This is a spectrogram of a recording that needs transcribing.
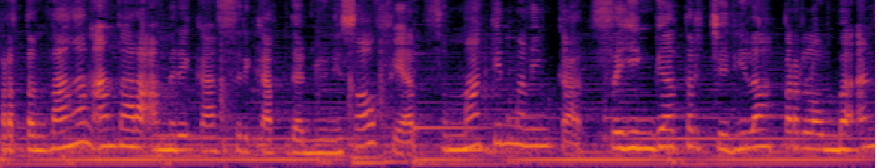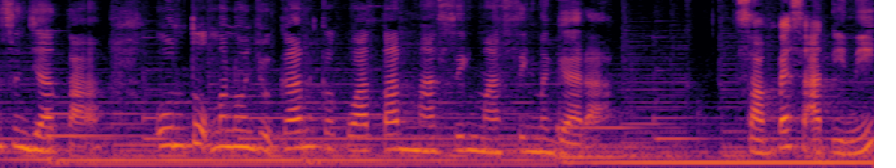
pertentangan antara Amerika Serikat dan Uni Soviet semakin meningkat sehingga terjadilah perlombaan senjata untuk menunjukkan kekuatan masing-masing negara. Sampai saat ini,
